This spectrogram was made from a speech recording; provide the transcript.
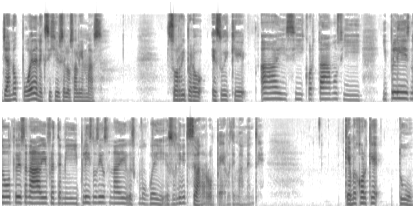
ya no pueden exigírselos a alguien más. Sorry, pero eso de que, ay, sí, cortamos y, y please no te des a nadie frente a mí, y please no sigas a nadie, es como, güey, esos límites se van a romper últimamente. Qué mejor que tú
